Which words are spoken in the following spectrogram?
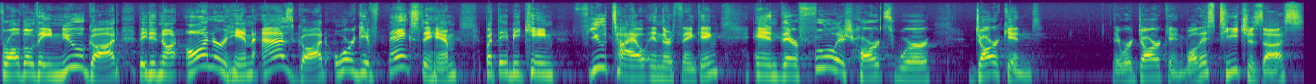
For although they knew God, they did not honor him as God or give thanks to him, but they became futile in their thinking, and their foolish hearts were darkened. They were darkened. Well, this teaches us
